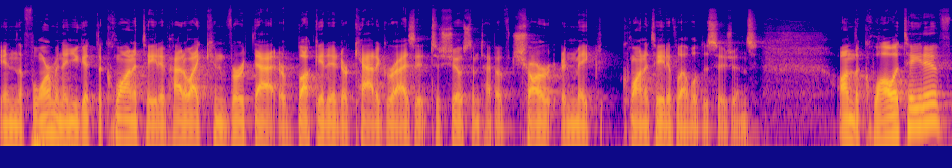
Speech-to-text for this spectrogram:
in the form, and then you get the quantitative. How do I convert that, or bucket it, or categorize it to show some type of chart and make quantitative level decisions? On the qualitative,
